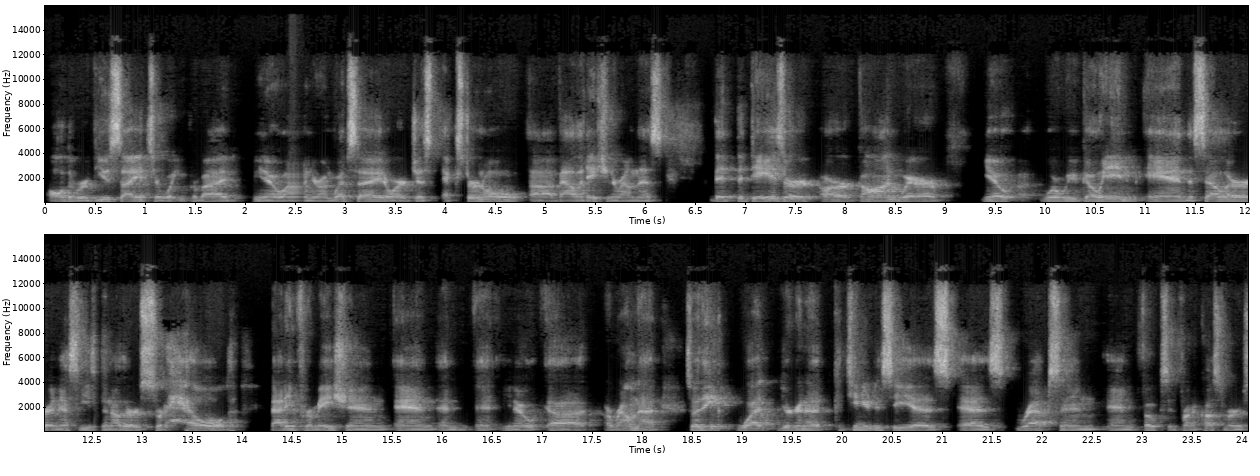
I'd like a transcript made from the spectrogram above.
all the review sites or what you provide you know on your own website or just external uh, validation around this that the days are are gone where you know where we go in and the seller and SEs and others sort of held that information and and, and you know uh, around that. So I think what you're going to continue to see as as reps and and folks in front of customers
